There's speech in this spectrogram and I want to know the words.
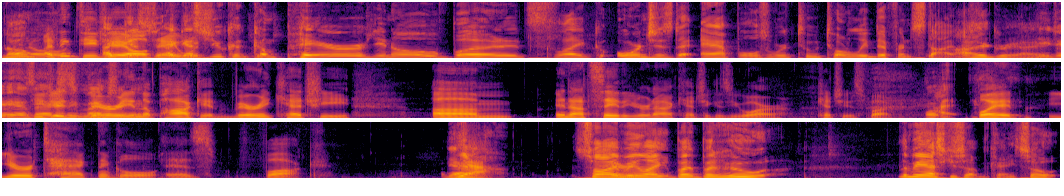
No, No, I think DJ I guess, all day I guess would- you could compare, you know, but it's like oranges to apples. We're two totally different styles. I agree. I agree. DJ has DJ's actually very mentioned in the pocket, very catchy. Um, and not say that you're not catchy because you are catchy as fuck. Well, but you're technical as fuck. Yeah. So I mean, like, but but who? Let me ask you something, Kenny. So,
